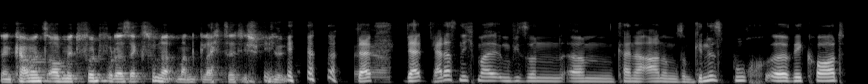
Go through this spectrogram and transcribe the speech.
Dann kann man es auch mit 500 oder 600 Mann gleichzeitig spielen. Da- Ja, Wäre wär das nicht mal irgendwie so ein, ähm, keine Ahnung, so ein Guinness-Buch-Rekord?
